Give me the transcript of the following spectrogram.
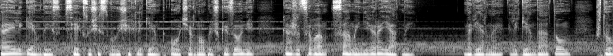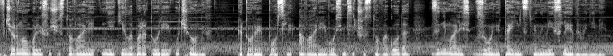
Какая легенда из всех существующих легенд о Чернобыльской зоне кажется вам самой невероятной? Наверное, легенда о том, что в Чернобыле существовали некие лаборатории ученых, которые после аварии 1986 года занимались в зоне таинственными исследованиями –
